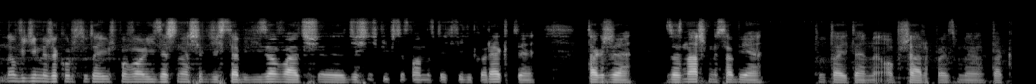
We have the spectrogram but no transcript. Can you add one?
no widzimy, że kurs tutaj już powoli zaczyna się gdzieś stabilizować. 10 pipsów mamy w tej chwili korekty, także zaznaczmy sobie tutaj ten obszar, powiedzmy tak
